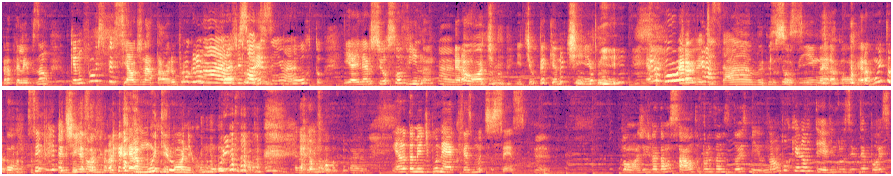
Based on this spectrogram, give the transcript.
pra televisão, porque não foi um especial de Natal, era um programa Não, era um curto, episódiozinho, né? é. Curto. E aí ele era o Sr. Sovina. É. Era ótimo. E tinha o pequeno time. Era bom, era acreditava que Que o Sovina era bom. Era muito bom. Sempre repetia essa frase. Era muito irônico, muito bom. era bem bom. É. E era também de boneco, fez muito sucesso. Bom, a gente vai dar um salto para os anos 2000. Não porque não teve, inclusive depois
